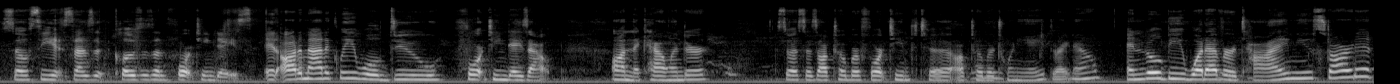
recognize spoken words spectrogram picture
So see it says it closes in 14 days. It automatically will do 14 days out on the calendar. So it says October 14th to October 28th right now. And it'll be whatever time you start it.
